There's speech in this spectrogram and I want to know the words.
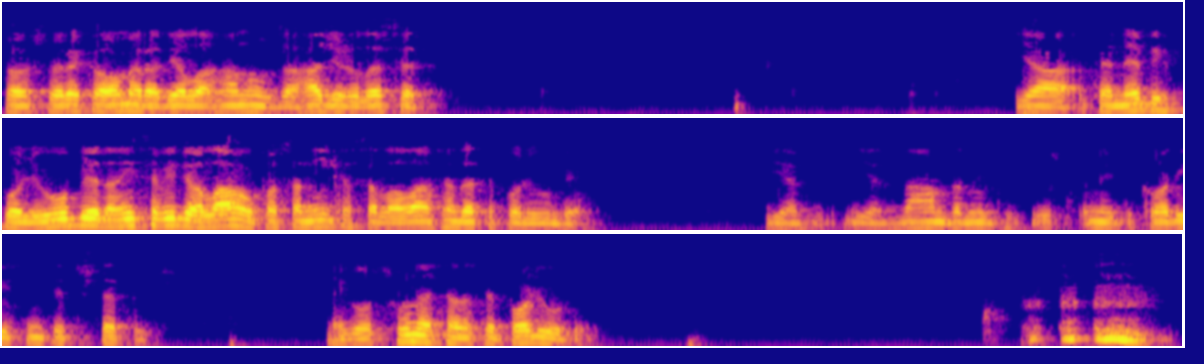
Kao što je rekao Omer radijala Hanu za Hadžiru Leset. Ja te ne bih poljubio da nisam vidio Allahov poslanika sallallahu alejhi da te poljubio. Jer, jer znam da niti, niti koristi niti štetiš. Nego suneta da se poljubi.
